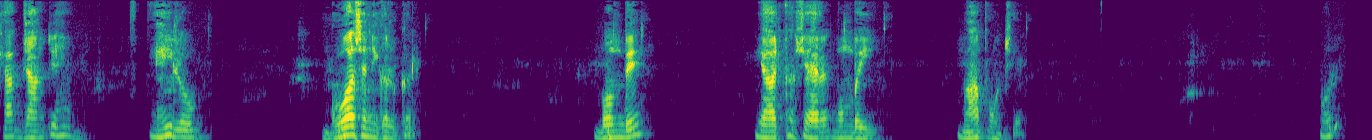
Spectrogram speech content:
क्या आप जानते हैं? यही लोग गोवा से निकलकर बॉम्बे या आज का शहर मुंबई, वहाँ पहुँचे। और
